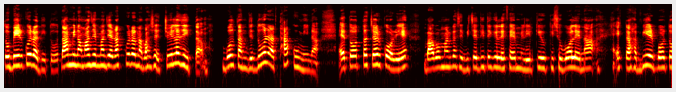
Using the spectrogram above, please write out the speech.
তো বের করে দিত। তা আমি না মাঝে মাঝে রাগ করে না বাসায় চলে যেতাম বলতাম যে দূর আর থাকুমি না। এত অত্যাচার করে বাবা মার কাছে বিচার দিতে গেলে ফ্যামিলির কেউ কিছু বলে না। একটা বিয়ের পর তো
